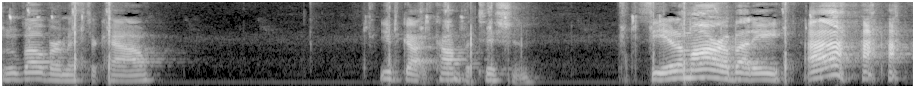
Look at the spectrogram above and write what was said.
Move over, Mr. Cow. You've got competition. See you tomorrow, buddy. Ah,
